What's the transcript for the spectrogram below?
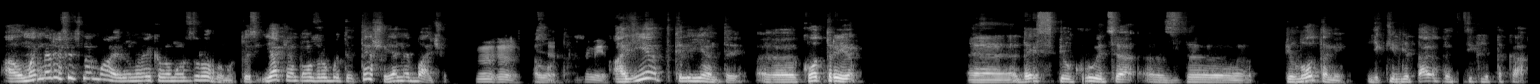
А у мене рефів немає, Я говорю, ну як ми його зробимо? Тобто, як я можу зробити те, що я не бачу? Все, От. А є клієнти, е, котрі е, десь спілкуються з пілотами, які літають на цих літаках.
